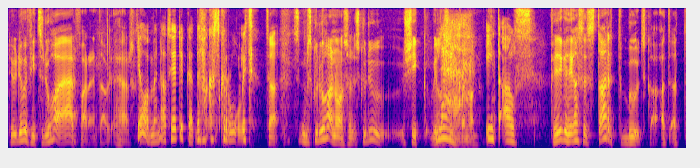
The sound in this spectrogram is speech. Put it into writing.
Det, det var fint, så du har erfarenhet av det här. Ja, men alltså jag tycker att det var ganska roligt. Så, skulle du ha någon, skulle du skicka, vilja skicka någon? inte alls. För jag tycker det är ett ganska starkt budskap. Att, att,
